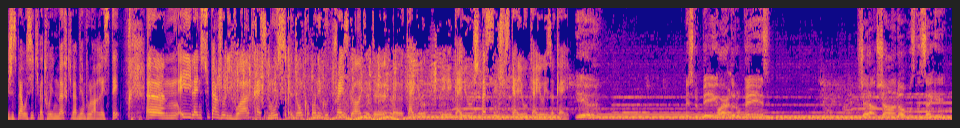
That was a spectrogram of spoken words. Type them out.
J'espère aussi qu'il va trouver une meuf qui va bien vouloir rester. Euh, et il a une super jolie voix, très smooth. Donc on écoute Praise God de euh, Kayo. Et Kayo, je sais pas si c'est juste is okay. Yeah. Mr. Big Heart Little Bands. Shout out Sean Nobles the second.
